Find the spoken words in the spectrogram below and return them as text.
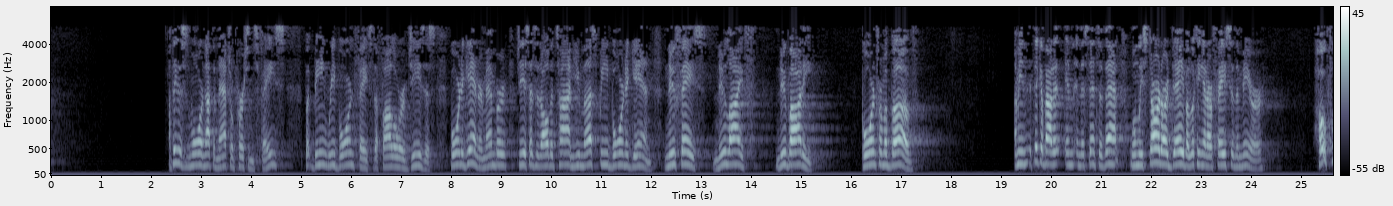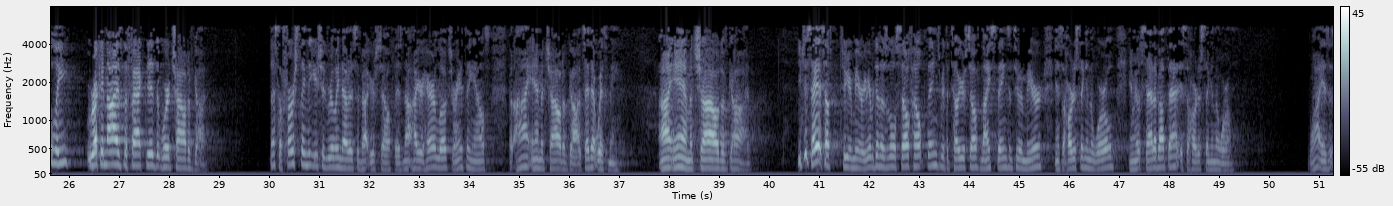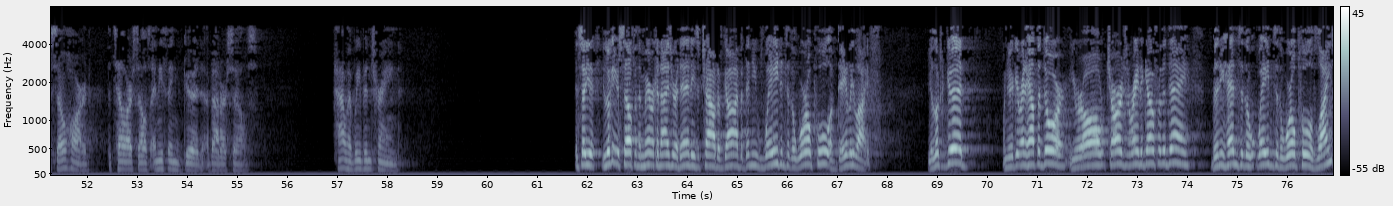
I think this is more not the natural person's face, but being reborn face, the follower of Jesus. Born again, remember, Jesus says it all the time. You must be born again. New face, new life, new body, born from above. I mean, think about it in, in the sense of that. When we start our day by looking at our face in the mirror, hopefully recognize the fact is that we're a child of God. That's the first thing that you should really notice about yourself is not how your hair looks or anything else, but I am a child of God. Say that with me. I am a child of God. You just say it to your mirror. Have you ever done those little self-help things where you have to tell yourself nice things into a mirror and it's the hardest thing in the world? And what's sad about that? It's the hardest thing in the world. Why is it so hard to tell ourselves anything good about ourselves? How have we been trained? And so you, you look at yourself in the mirror, recognize your identity as a child of God, but then you wade into the whirlpool of daily life. You looked good when you were getting ready out the door. you're all charged and ready to go for the day. But then you head into the wade into the whirlpool of life,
